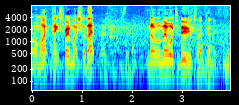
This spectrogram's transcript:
Oh, Mike. Thanks very much for that. no problems. Now we'll know what to do. The truck coming.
